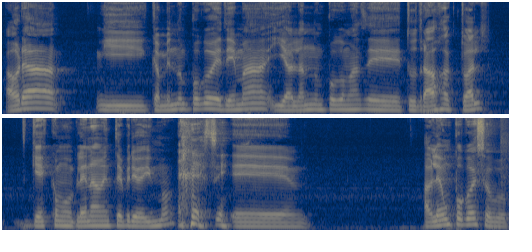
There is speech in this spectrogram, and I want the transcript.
Ahora, y cambiando un poco de tema y hablando un poco más de tu trabajo actual, que es como plenamente periodismo, sí. eh, hablé un poco de eso.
